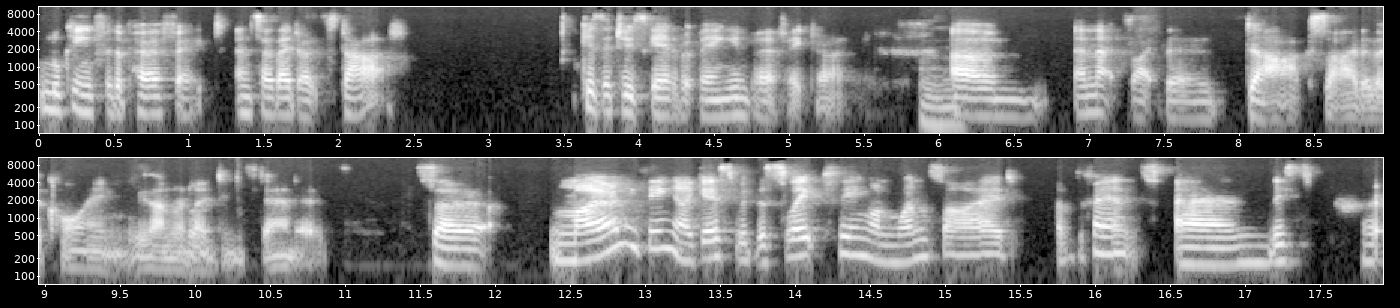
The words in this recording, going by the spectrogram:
looking for the perfect and so they don't start because they're too scared of it being imperfect right Mhm. um, and that's like the dark side of the coin with unrelenting standards so my only thing i guess with the sleep thing on one side of the fence and this pre-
